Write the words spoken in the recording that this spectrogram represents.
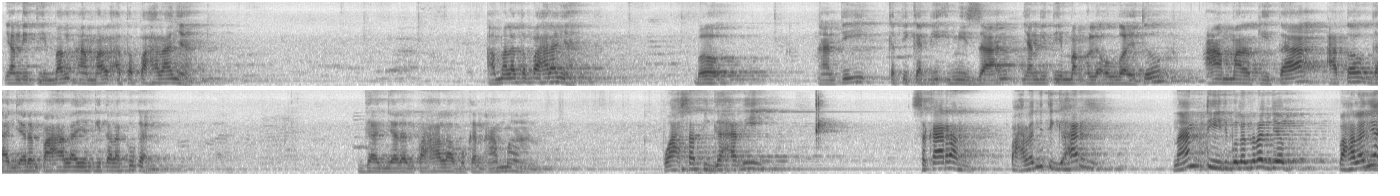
yang ditimbang amal atau pahalanya. Amal atau pahalanya? Bu nanti ketika di mizan yang ditimbang oleh Allah itu amal kita atau ganjaran pahala yang kita lakukan? Ganjaran pahala bukan amal. Puasa tiga hari. Sekarang pahalanya tiga hari Nanti di bulan Rajab pahalanya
